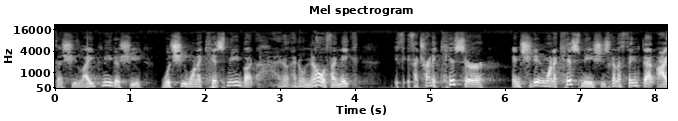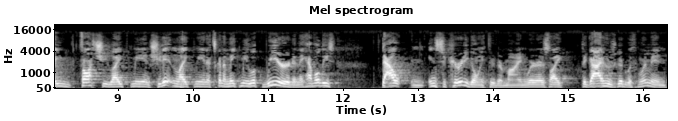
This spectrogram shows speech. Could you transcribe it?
does she like me? Does she? Would she want to kiss me? But I don't, I don't know. If I make, if, if I try to kiss her and she didn't want to kiss me, she's going to think that I thought she liked me and she didn't like me and it's going to make me look weird. And they have all these doubt and insecurity going through their mind. Whereas like the guy who's good with women,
